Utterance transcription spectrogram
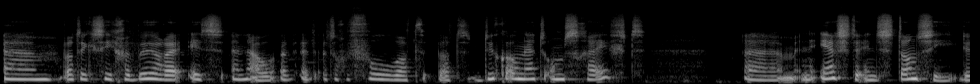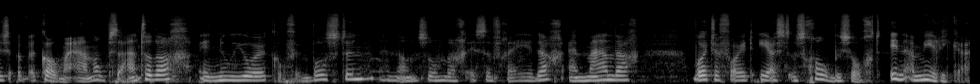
Ehm, wat ik zie gebeuren is eh, nou, het, het, het gevoel wat, wat Duco net omschrijft. Ehm, in eerste instantie, dus we komen aan op zaterdag in New York of in Boston. En dan zondag is een vrije dag. En maandag wordt er voor het eerst een school bezocht in Amerika.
